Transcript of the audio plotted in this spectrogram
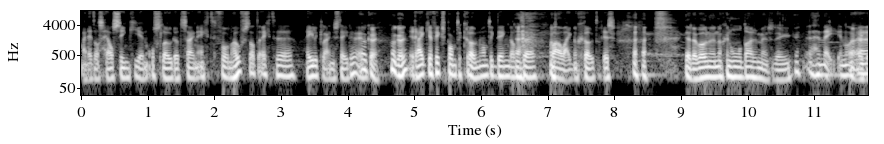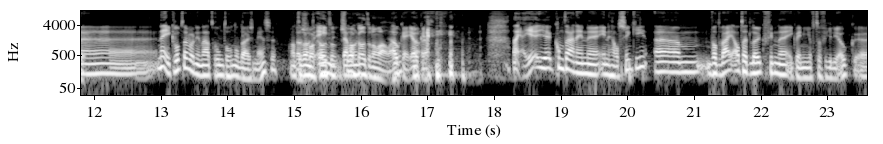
Maar net als Helsinki en Oslo, dat zijn echt voor een hoofdstad echt eh, hele kleine steden. Oké. Reykjavik spant de kroon, want ik denk dat eh Waalwijk nog groter is. Ja, daar wonen nog geen honderdduizend mensen, denk ik. Eh, nee, in, nee, klopt. Daar wonen inderdaad rond de 100.000 mensen. Want Dat er is wel, één- groter, daar woont- groter dan wel. Oké, oké. nou ja, je, je komt aan in, eh, in Helsinki. Ehm, wat wij altijd leuk vinden, ik weet niet of dat voor jullie ook eh,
